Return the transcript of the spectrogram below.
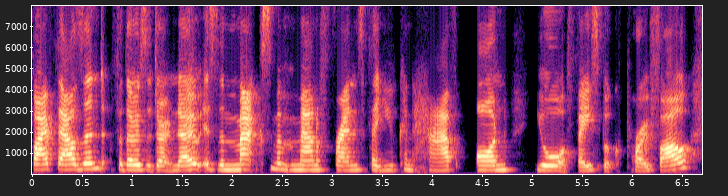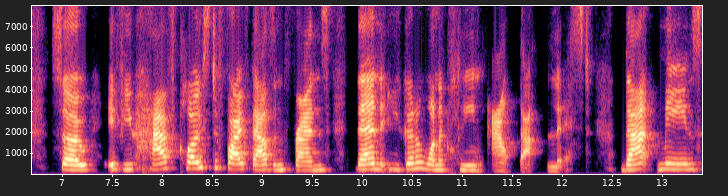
5,000, for those that don't know, is the maximum amount of friends that you can have on your Facebook profile. So if you have close to 5,000 friends, then you're going to want to clean out that list. That means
